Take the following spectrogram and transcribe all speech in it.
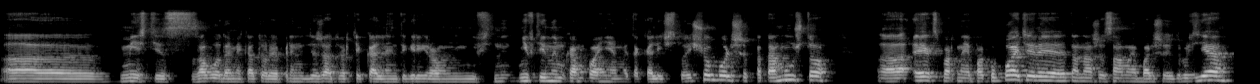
вместе с заводами, которые принадлежат вертикально интегрированным нефтяным компаниям, это количество еще больше, потому что а, экспортные покупатели – это наши самые большие друзья.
